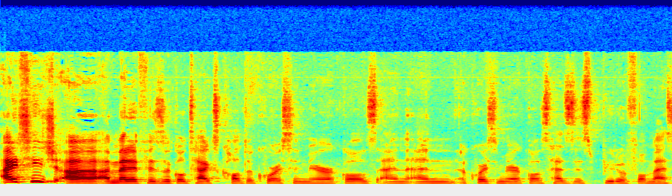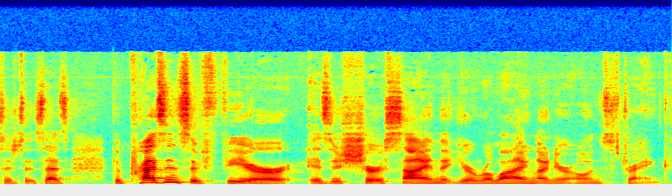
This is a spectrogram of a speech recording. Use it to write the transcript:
I teach a, a metaphysical text called A Course in Miracles, and, and A Course in Miracles has this beautiful message that says, the presence of fear is a sure sign that you're relying on your own strength.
